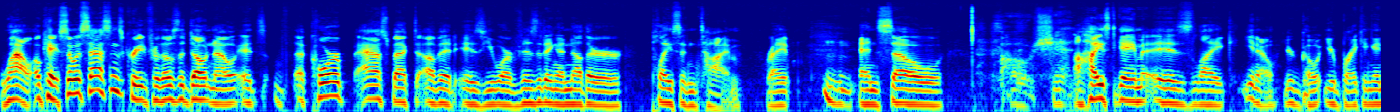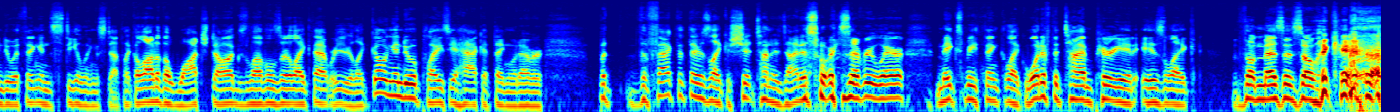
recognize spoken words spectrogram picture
wow okay so Assassin's Creed for those that don't know it's a core aspect of it is you are visiting another place in time right Mhm. and so Oh shit. a heist game is like you know you're go you're breaking into a thing and stealing stuff like a lot of the Watch Dogs levels are like that where you're like going into a place you hack a thing whatever but the fact that there's like a shit ton of dinosaurs everywhere makes me think like what if the time period is like the Mesozoic era.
